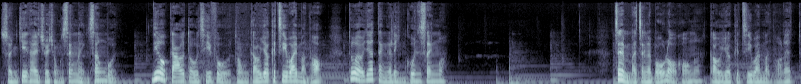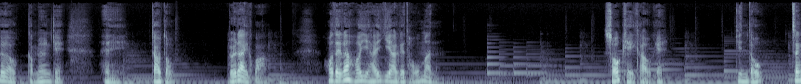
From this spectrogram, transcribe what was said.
纯洁系随从圣灵生活，呢个教导似乎同旧约嘅智慧文学都有一定嘅连贯性啊。即系唔系净系保罗讲啊，旧约嘅智慧文学咧都有咁样嘅诶教导。举例话，我哋咧可以喺以下嘅土文所祈求嘅见到。正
